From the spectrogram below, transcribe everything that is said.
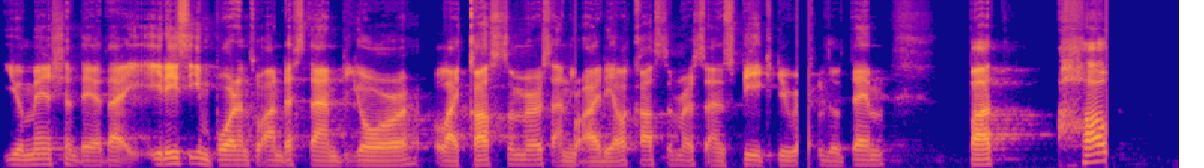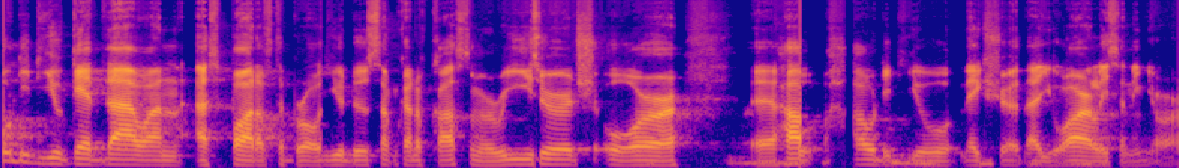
you mentioned there that it is important to understand your like customers and your ideal customers and speak directly to them. But how how did you get that one as part of the process? You do some kind of customer research, or uh, how how did you make sure that you are listening your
